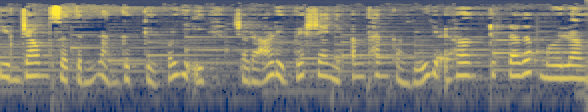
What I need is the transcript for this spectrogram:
chìm trong sự tĩnh lặng cực kỳ quái dị, sau đó liền phát ra những âm thanh còn dữ dội hơn, trước đó gấp 10 lần.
